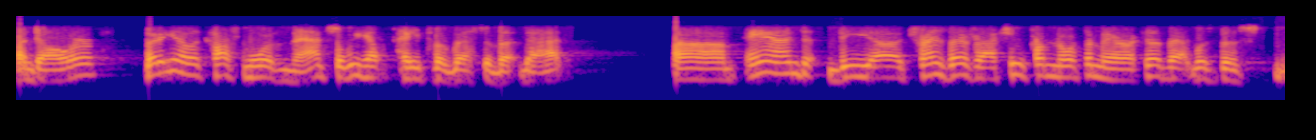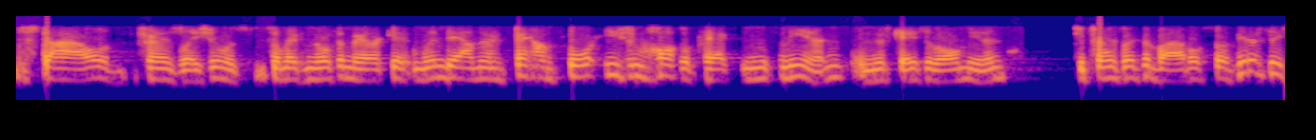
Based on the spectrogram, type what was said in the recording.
a dollar, but you know it costs more than that. So we help pay for the rest of that. Um, and the uh, translators are actually from North America. That was the style of translation was somebody from North America went down there and found four Eastern Halkotek men, in this case they're all men, to translate the Bible. So here's these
